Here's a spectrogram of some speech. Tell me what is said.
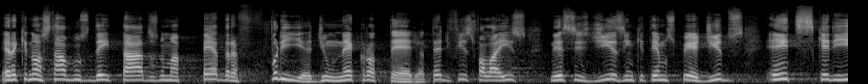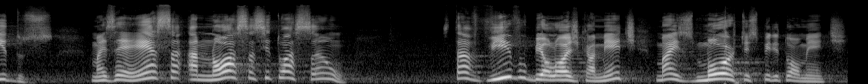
era que nós estávamos deitados numa pedra fria de um necrotério. Até difícil falar isso nesses dias em que temos perdidos entes queridos. Mas é essa a nossa situação está vivo biologicamente, mas morto espiritualmente.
